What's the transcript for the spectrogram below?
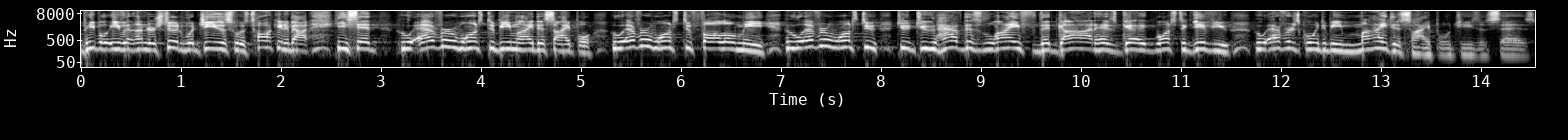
people even understood what Jesus was talking about, he said, Whoever wants to be my disciple, whoever wants to follow me, whoever wants to, to, to have this life that God has, wants to give you, whoever is going to be my disciple, Jesus says,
